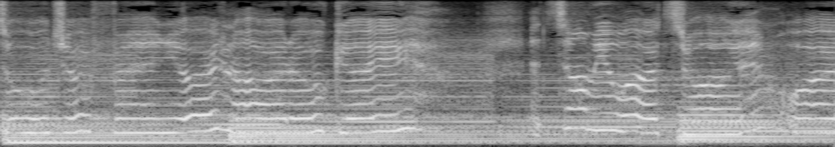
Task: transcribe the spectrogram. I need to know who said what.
Speaker 1: told your friend you're not okay? And tell me what's wrong and why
